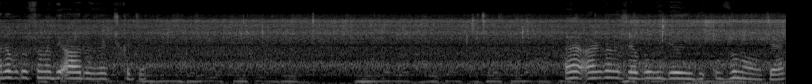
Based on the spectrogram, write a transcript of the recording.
Arabada sana bir arıza çıkacak. Evet arkadaşlar bu video uzun olacak.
